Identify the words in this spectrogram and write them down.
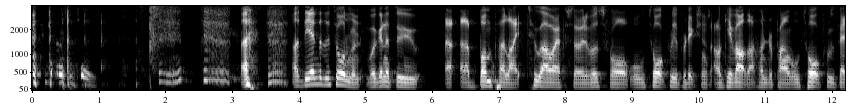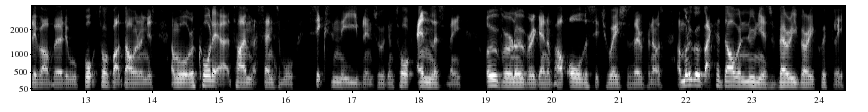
don't listen to him. at the end of the tournament, we're gonna do a, a bumper like two hour episode of us four. We'll talk through the predictions. I'll give out that hundred pound. We'll talk through Fede Valverde. We'll fo- talk about Darwin Nunez, and we'll record it at a time that's sensible, six in the evening, so we can talk endlessly over and over again about all the situations and everything else. I'm going to go back to Darwin Nunez very, very quickly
